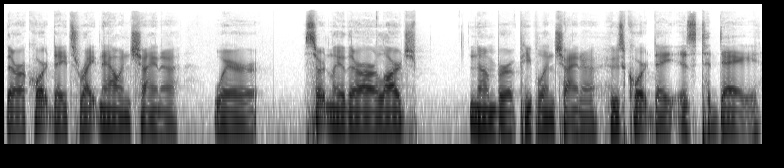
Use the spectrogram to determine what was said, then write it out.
There are court dates right now in China where certainly there are a large number of people in China whose court date is today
